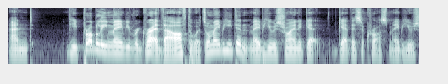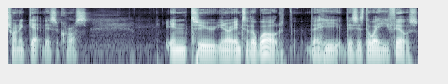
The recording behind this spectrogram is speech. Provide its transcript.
And he probably maybe regretted that afterwards or maybe he didn't. Maybe he was trying to get get this across. Maybe he was trying to get this across into, you know, into the world that he this is the way he feels.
